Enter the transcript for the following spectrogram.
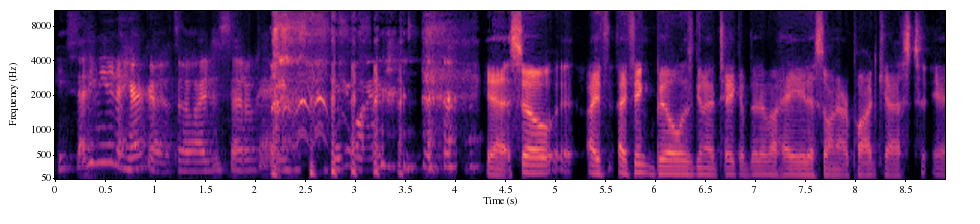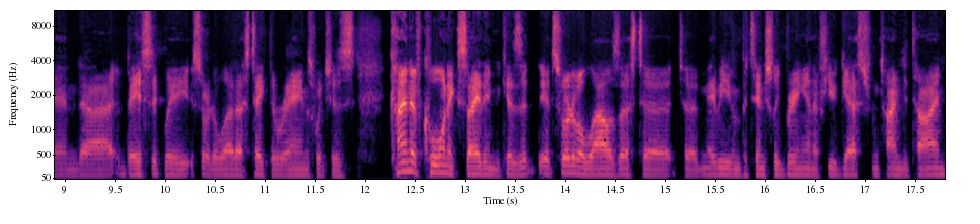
he said he needed a haircut, so I just said okay. yeah so uh, i i think bill is going to take a bit of a hiatus on our podcast and uh, basically sort of let us take the reins which is kind of cool and exciting because it, it sort of allows us to to maybe even potentially bring in a few guests from time to time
